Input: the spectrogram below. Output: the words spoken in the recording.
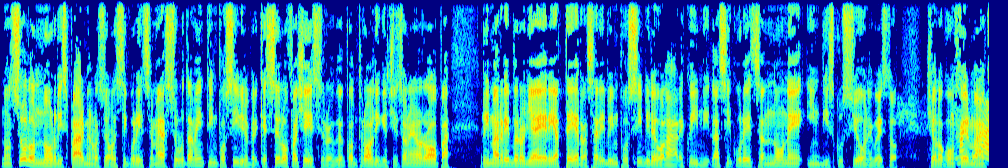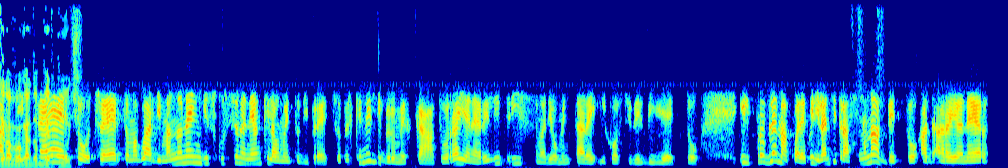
non solo non risparmiano sulla sicurezza, ma è assolutamente impossibile, perché se lo facessero, i controlli che ci sono in Europa, rimarrebbero gli aerei a terra, sarebbe impossibile volare. Quindi la sicurezza non è in discussione, questo ce lo conferma guardi, anche l'avvocato certo, Bertucci. Certo, ma guardi, ma non è in discussione neanche l'aumento di prezzo, perché nel libero mercato Ryanair è liberissima di aumentare i costi del biglietto. Il problema qual è? Quindi l'antitrust non ha detto a Ryanair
